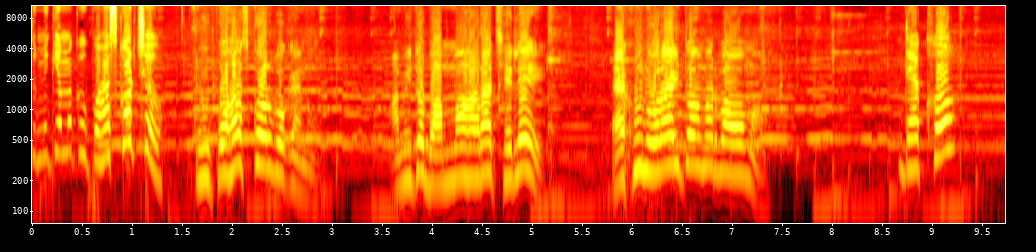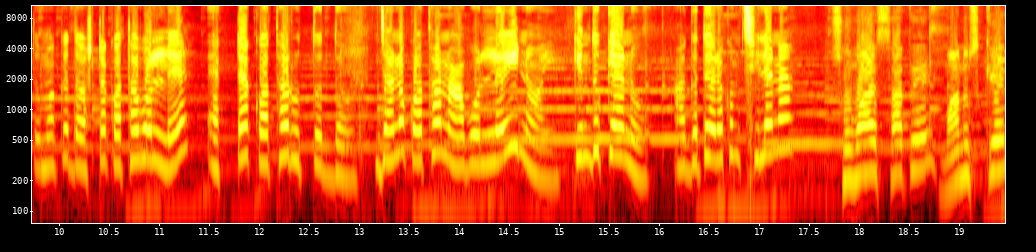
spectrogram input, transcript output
তুমি কি আমাকে উপহাস করছ? উপহাস করব কেন? আমি তো বাম্মা হারা ছেলে এখন ওরাই তো আমার বাবা মা। দেখো তোমাকে দশটা কথা বললে একটা কথার উত্তর দাও। যেন কথা না বললেই নয় কিন্তু কেন? আগে তো এরকম ছিলে না। সময়ের সাথে মানুষকে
